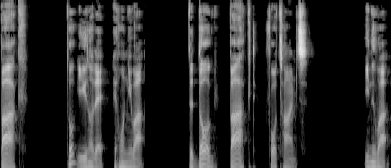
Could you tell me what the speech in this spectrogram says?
bark というので絵本には The dog barked four times 犬は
